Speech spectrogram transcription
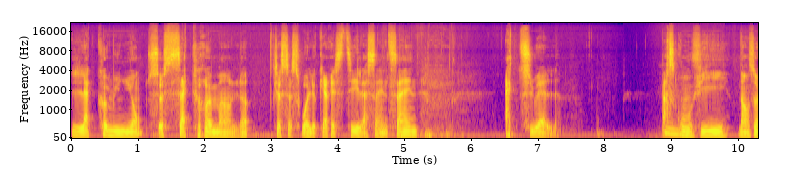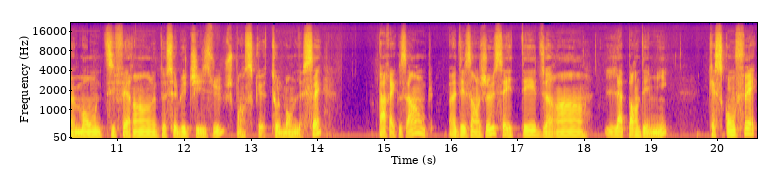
la communion, ce sacrement-là, que ce soit l'Eucharistie, la Sainte Seine, actuel. Parce hmm. qu'on vit dans un monde différent de celui de Jésus, je pense que tout le monde le sait. Par exemple, un des enjeux, ça a été durant la pandémie, qu'est-ce qu'on fait?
